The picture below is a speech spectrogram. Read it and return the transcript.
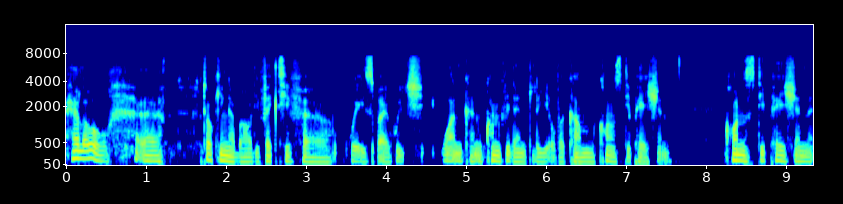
Hello, uh, talking about effective uh, ways by which one can confidently overcome constipation. Constipation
